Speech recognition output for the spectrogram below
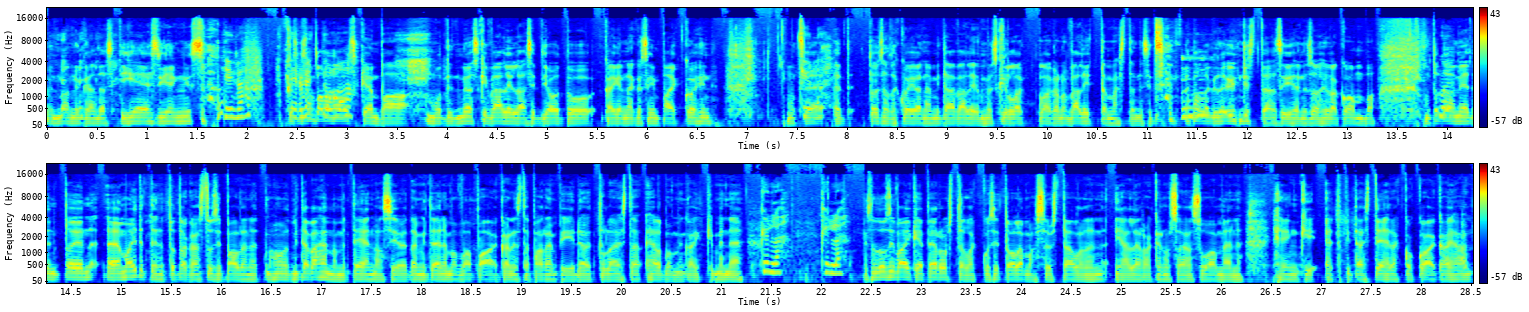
et, mä oon nykyään tässä jees-jengissä. Hyvä. Koska se on paljon hauskempaa, mutta myöskin välillä sit joutuu kaiken näköisiin paikkoihin. Mutta se, että toisaalta kun ei ole enää mitään väliä, myöskin lakannut välittämästä, niin sitten se, mm-hmm. kun se yhdistää siihen, niin se on hyvä kombo. Mutta tota mä mietin, että toi on, mä oon itse tehnyt tota kanssa tosi paljon, että mä huomaan, että mitä vähemmän mä teen asioita, mitä enemmän vapaa-aikaa, niin sitä parempi ideoita tulee, sitä helpommin kaikki menee. Kyllä, kyllä. Ja se on tosi vaikea perustella, kun sitten olemassa just tällainen jälleenrakennusajan Suomen henki, että pitäisi tehdä koko aika ihan,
